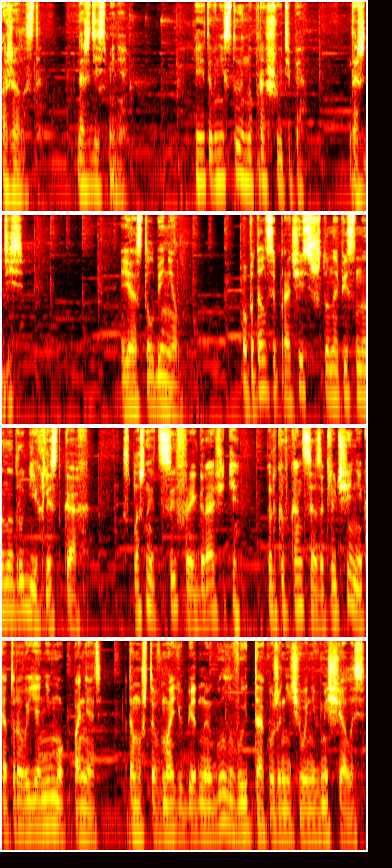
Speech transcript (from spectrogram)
Пожалуйста, дождись меня. Я этого не стою, но прошу тебя, дождись». Я остолбенел. Попытался прочесть, что написано на других листках. Сплошные цифры и графики, только в конце заключения, которого я не мог понять, потому что в мою бедную голову и так уже ничего не вмещалось.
